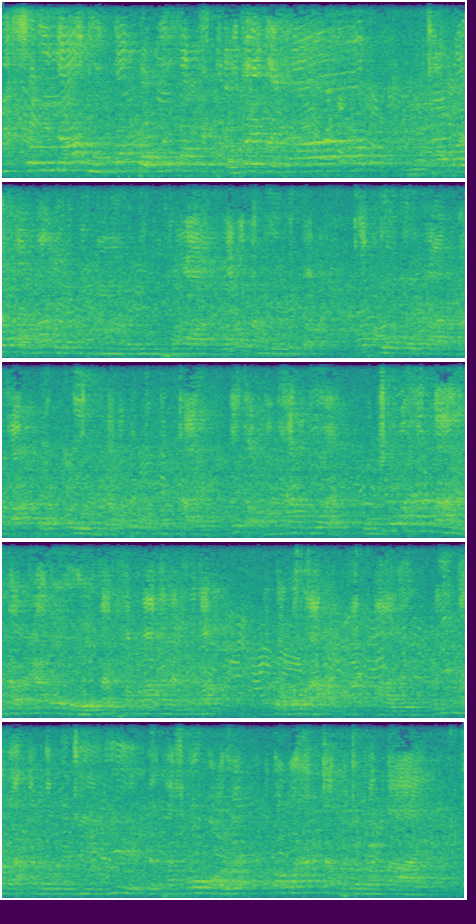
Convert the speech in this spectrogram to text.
อิสริยะถูกต้งปรบมือความเก่งกาจขอใจหน่อยครับผมชอบป้ายเลยดีมันมีพลัง แล้วก็มันเป็นแบบครอบครัวเดีกันนะครับอบอุ่น ผมเชื่อว่าท่านมาเห็นแบบนี้โอ้โหแฟนคลัมาขนาดนี้นะครับบอกว่ารักรักมเลยและยิ่งมารักกันบนเวทีที่เดอะพาสโกมอลด้วยแล้วบอกว่าท่านจับประจนวันตายแฟ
